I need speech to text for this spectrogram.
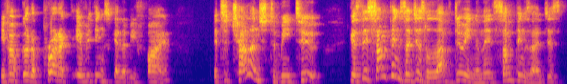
If I've got a product, everything's going to be fine. It's a challenge to me too, because there's some things I just love doing, and then some things I just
